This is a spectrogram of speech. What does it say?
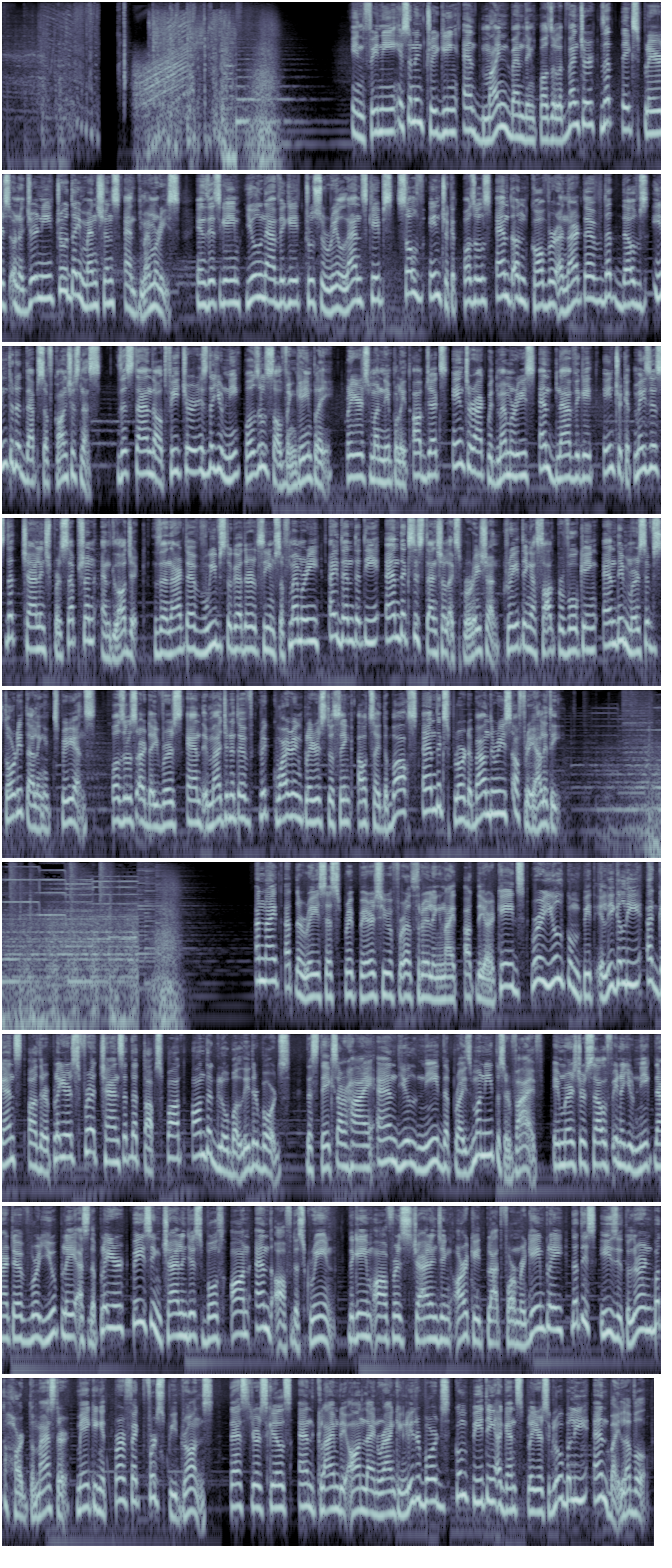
Infini is an intriguing and mind-bending puzzle adventure that takes players on a journey through dimensions and memories. In this game, you'll navigate through surreal landscapes, solve intricate puzzles, and uncover a narrative that delves into the depths of consciousness. The standout feature is the unique puzzle-solving gameplay. Players manipulate objects, interact with memories, and navigate intricate mazes that challenge perception and logic. The narrative weaves together themes of memory, identity, and existential exploration, creating a thought-provoking and immersive storytelling experience. Puzzles are diverse and imaginative, requiring players to think outside the box and explore the boundaries of reality. A night at the races prepares you for a thrilling night at the arcades where you'll compete illegally against other players for a chance at the top spot on the global leaderboards. The stakes are high and you'll need the prize money to survive. Immerse yourself in a unique narrative where you play as the player, facing challenges both on and off the screen. The game offers challenging arcade platformer gameplay that is easy to learn but hard to master, making it perfect for speedruns. Test your skills and climb the online ranking leaderboards, competing against players globally and by level.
